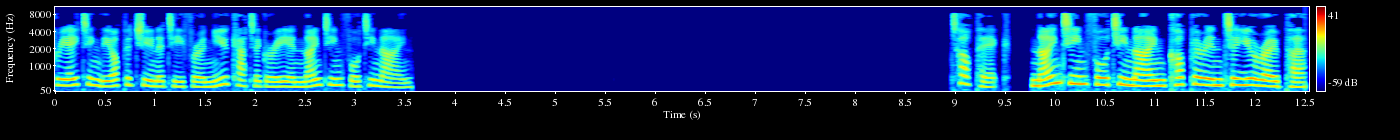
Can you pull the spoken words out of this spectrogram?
creating the opportunity for a new category in 1949. 1949 Coppa Inter Europa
